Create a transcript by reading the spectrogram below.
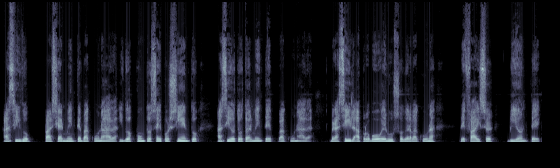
ha sido parcialmente vacunada y 2.6% ha sido totalmente vacunada. Brasil aprobó el uso de la vacuna de Pfizer BioNTech.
